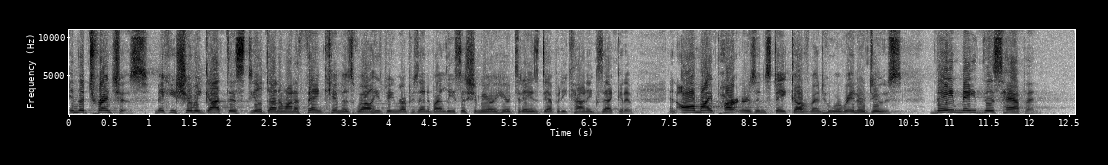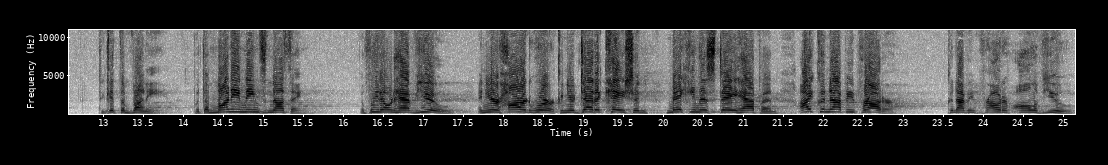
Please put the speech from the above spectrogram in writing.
in the trenches, making sure we got this deal done. I want to thank him as well. He's being represented by Lisa Chimera here today as Deputy County Executive. And all my partners in state government who were introduced They made this happen to get the money. But the money means nothing if we don't have you and your hard work and your dedication making this day happen. I could not be prouder. Could not be prouder of all of you.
